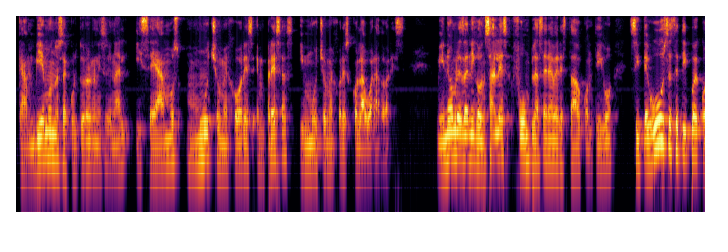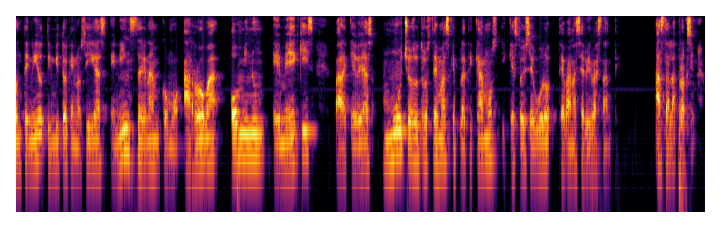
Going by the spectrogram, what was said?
cambiemos nuestra cultura organizacional y seamos mucho mejores empresas y mucho mejores colaboradores. Mi nombre es Dani González, fue un placer haber estado contigo. Si te gusta este tipo de contenido, te invito a que nos sigas en Instagram como arroba ominummx para que veas muchos otros temas que platicamos y que estoy seguro te van a servir bastante. Hasta la próxima.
